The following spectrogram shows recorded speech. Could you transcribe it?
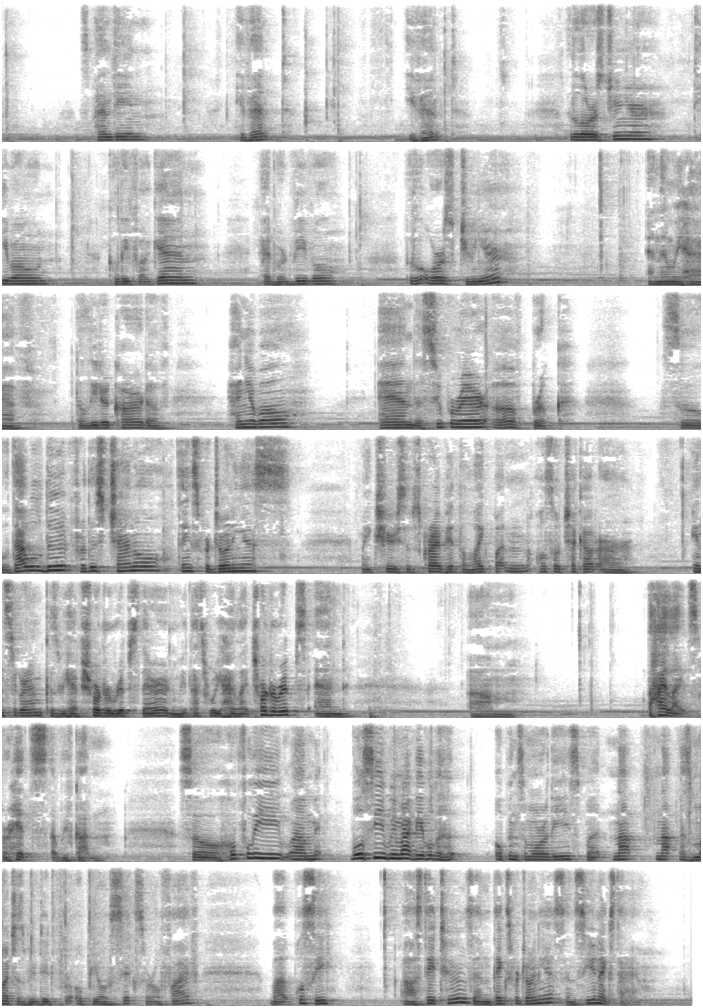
Spandine, Event, Event, Little Oars Jr., T-Bone, Kalifa again, Edward Vivo, Little Oars Jr., and then we have the leader card of Hannyabal and the super rare of Brook. So that will do it for this channel. Thanks for joining us. Make sure you subscribe, hit the like button. Also check out our Instagram because we have shorter rips there and we, that's where we highlight shorter rips and um, the highlights or hits that we've gotten. So hopefully, um, we'll see. We might be able to open some more of these, but not, not as much as we did for OP06 or 05. But we'll see. Uh, stay tuned and thanks for joining us and see you next time.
